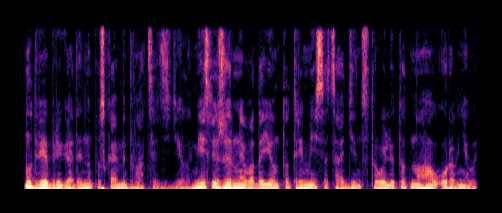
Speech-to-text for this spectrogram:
ну, две бригады, ну, пускай мы 20 сделаем. Если жирный водоем, то три месяца один строили, тот многоуровневый.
